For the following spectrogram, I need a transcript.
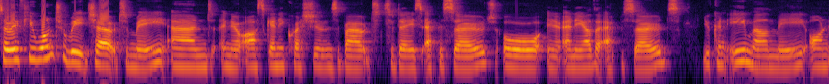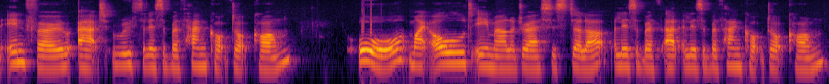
So if you want to reach out to me and you know ask any questions about today's episode or you know, any other episodes, you can email me on info at ruthelizabethhancock.com or my old email address is still up, elizabeth at elizabethhancock.com.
